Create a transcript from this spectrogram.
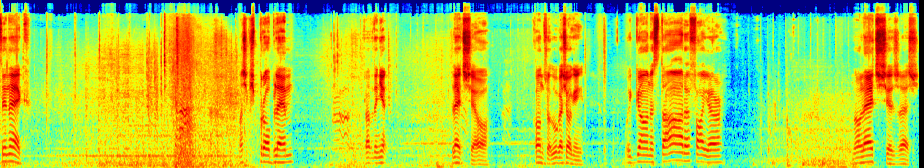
Synek. Masz jakiś problem? Prawdę nie. Lecz się, o. Kontrol, ugaś ogień. We gonna start a fire. No lecz się, rzesz.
